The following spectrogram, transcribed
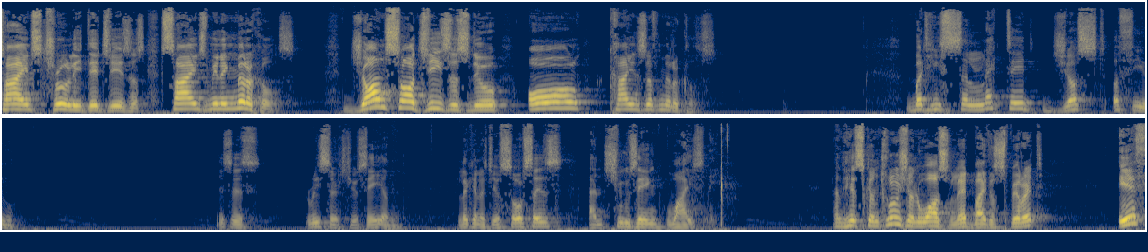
signs truly did Jesus. Signs meaning miracles. John saw Jesus do all kinds of miracles. But he selected just a few. This is research, you see, and looking at your sources and choosing wisely. And his conclusion was, led by the Spirit, if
